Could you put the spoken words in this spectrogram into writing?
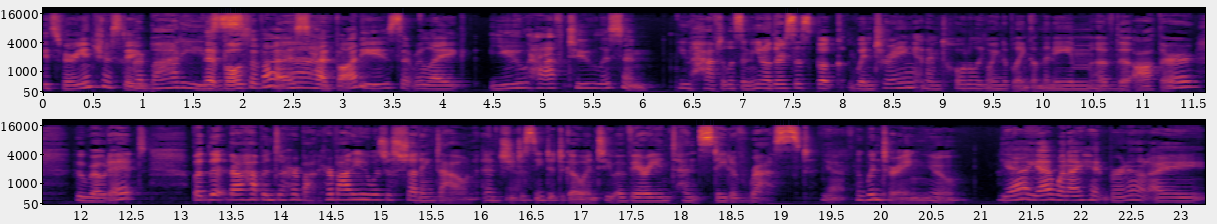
it's very interesting Our bodies. that both of us Yeah. had bodies that were like you have to listen You have to listen. You know, there's this book, Wintering, and I'm totally going to blank on the name of the author who wrote it. But th- that happened to her body. Her body was just shutting down, and she just needed to go into a very intense state of rest. yeah And wintering, you know. yeah yeah when i hit burnout i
